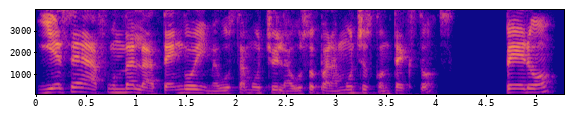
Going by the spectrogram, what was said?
Y esa funda la tengo y me gusta mucho y la uso para muchos contextos, pero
